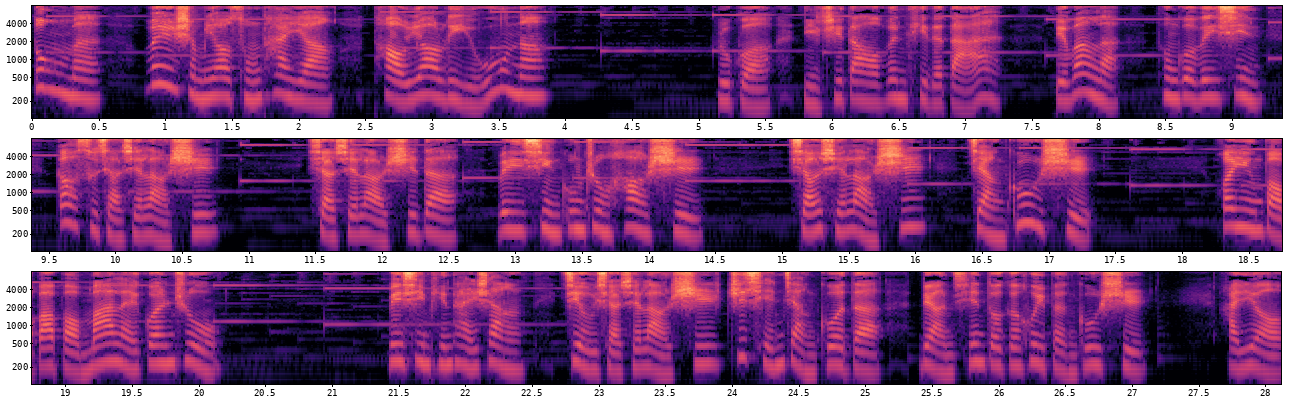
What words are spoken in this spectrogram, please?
动物们为什么要从太阳讨要礼物呢？如果你知道问题的答案，别忘了通过微信告诉小学老师。小学老师的微信公众号是“小雪老师讲故事”，欢迎宝宝宝妈来关注。微信平台上就小学老师之前讲过的两千多个绘本故事，还有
